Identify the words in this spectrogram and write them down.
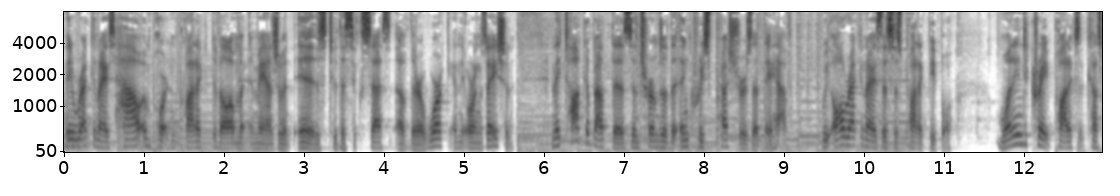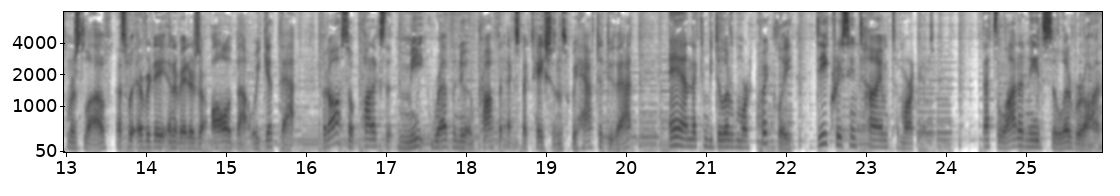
They recognize how important product development and management is to the success of their work and the organization. And they talk about this in terms of the increased pressures that they have. We all recognize this as product people. Wanting to create products that customers love, that's what everyday innovators are all about. We get that. But also products that meet revenue and profit expectations, we have to do that, and that can be delivered more quickly, decreasing time to market. That's a lot of needs to deliver on.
